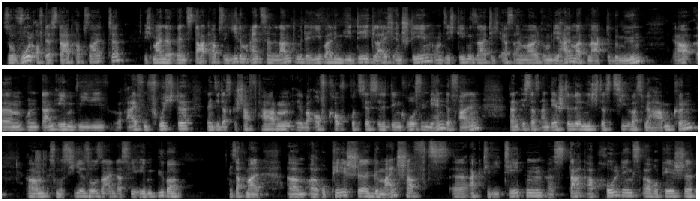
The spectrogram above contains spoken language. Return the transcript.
sowohl auf der Start-up-Seite, ich meine, wenn Startups in jedem einzelnen Land mit der jeweiligen Idee gleich entstehen und sich gegenseitig erst einmal um die Heimatmärkte bemühen, ja, ähm, und dann eben wie die reifen Früchte, wenn sie das geschafft haben, über Aufkaufprozesse den Großen in die Hände fallen, dann ist das an der Stelle nicht das Ziel, was wir haben können. Ähm, es muss hier so sein, dass wir eben über ich sag mal, ähm, europäische Gemeinschaftsaktivitäten, äh, Start-up-Holdings, europäische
